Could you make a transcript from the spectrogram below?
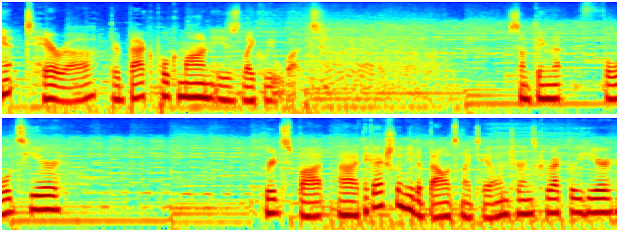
I can't Tera. Their back Pokemon is likely what? Something that folds here? Weird spot. Uh, I think I actually need to balance my Tailwind turns correctly here.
